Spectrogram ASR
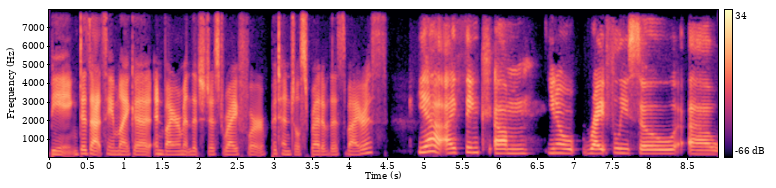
being. Does that seem like an environment that's just rife for potential spread of this virus? Yeah, I think, um, you know, rightfully so. Uh,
